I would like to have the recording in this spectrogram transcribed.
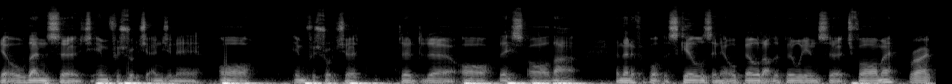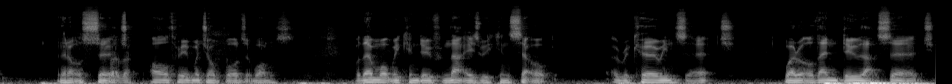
it'll then search infrastructure engineer or infrastructure da, da, da, or this or that. And then if I put the skills in, it'll build out the Boolean search for me Right. and then it'll search Clever. all three of my job boards at once. But then what we can do from that is we can set up a recurring search where it'll then do that search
